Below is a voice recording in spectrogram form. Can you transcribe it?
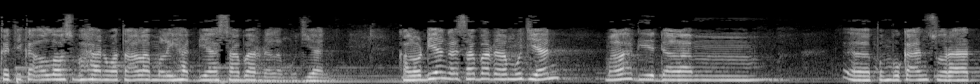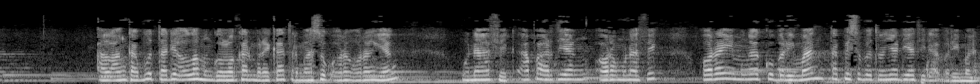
ketika Allah Subhanahu wa taala melihat dia sabar dalam ujian. Kalau dia nggak sabar dalam ujian, malah di dalam e, pembukaan surat Al-Ankabut tadi Allah menggolongkan mereka termasuk orang-orang yang munafik. Apa arti yang orang munafik? Orang yang mengaku beriman tapi sebetulnya dia tidak beriman.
